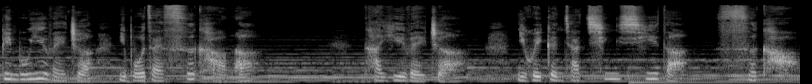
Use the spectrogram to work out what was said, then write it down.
并不意味着你不再思考了，它意味着你会更加清晰的思考。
